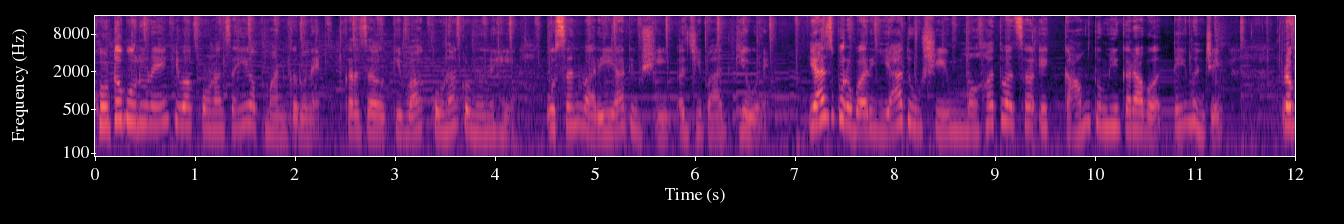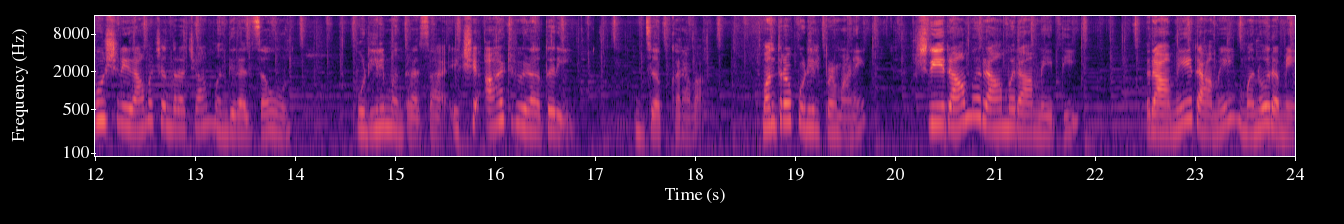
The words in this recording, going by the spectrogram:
खोटं बोलू नये किंवा कोणाचाही अपमान करू नये. कर्ज किंवा कोणाकडूनही उसनवारी या दिवशी अजिबात घेऊ नये. याचबरोबर या दिवशी महत्वाचं एक काम तुम्ही करावं ते म्हणजे प्रभू श्री रामचंद्राच्या मंदिरात जाऊन पुढील मंत्राचा एकशे आठ वेळा तरी जप करावा. मंत्र पुढील प्रमाणे श्रीराम राम रामेती रामे रामे मनोरमे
